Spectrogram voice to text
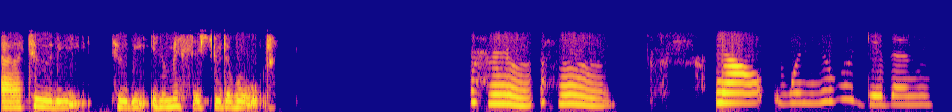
uh, to the to the you know, message to the world. Mm-hmm, mm-hmm. Now, when you were given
